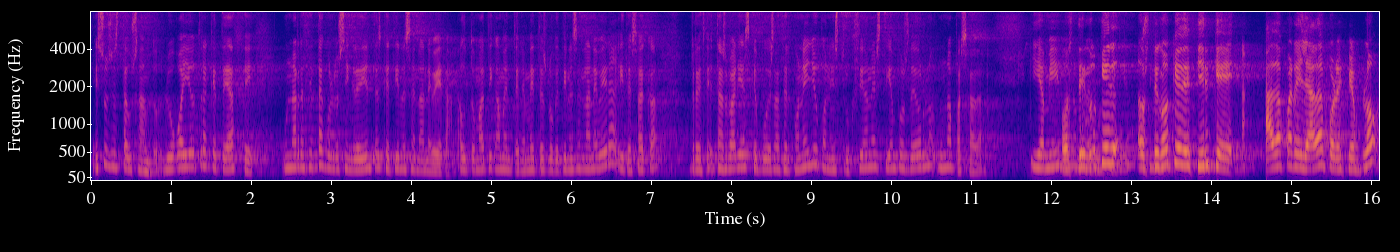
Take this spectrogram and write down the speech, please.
Eso se está usando. Luego hay otra que te hace una receta con los ingredientes que tienes en la nevera. Automáticamente le metes lo que tienes en la nevera y te saca recetas varias que puedes hacer con ello, con instrucciones, tiempos de horno, una pasada. Y a mí, os, tengo, que, os tengo que decir que Ada Parellada, por ejemplo,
